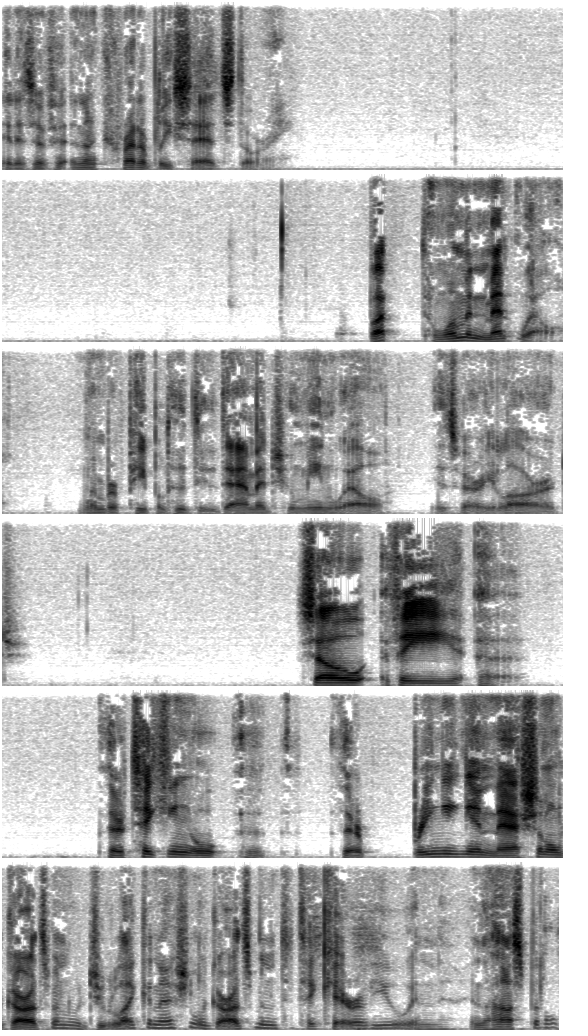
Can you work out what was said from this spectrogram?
it is a, an incredibly sad story. But the woman meant well. The number of people who do damage who mean well is very large. So the uh, they're taking they're bringing in national guardsmen. Would you like a national guardsman to take care of you in in the hospital?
